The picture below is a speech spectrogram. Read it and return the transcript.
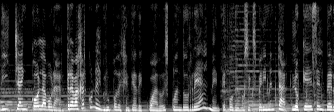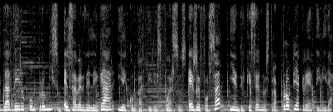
dicha en colaborar. Trabajar con el grupo de gente adecuado es cuando realmente podemos experimentar lo que es el verdadero compromiso. El saber delegar y el compartir esfuerzos. Es reforzar y enriquecer nuestra propia creatividad.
